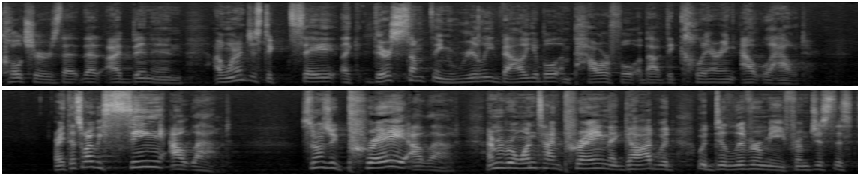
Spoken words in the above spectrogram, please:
cultures that, that I've been in, I wanted just to say, like, there's something really valuable and powerful about declaring out loud. Right? That's why we sing out loud. Sometimes we pray out loud. I remember one time praying that God would, would deliver me from just this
